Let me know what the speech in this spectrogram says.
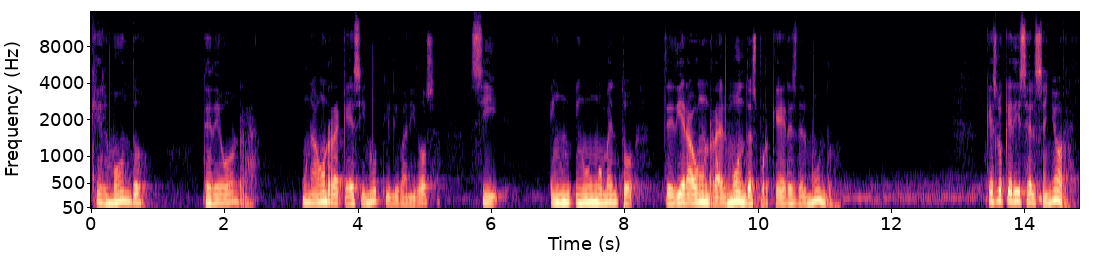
que el mundo te dé honra, una honra que es inútil y vanidosa. Si en, en un momento te diera honra el mundo es porque eres del mundo. ¿Qué es lo que dice el Señor?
